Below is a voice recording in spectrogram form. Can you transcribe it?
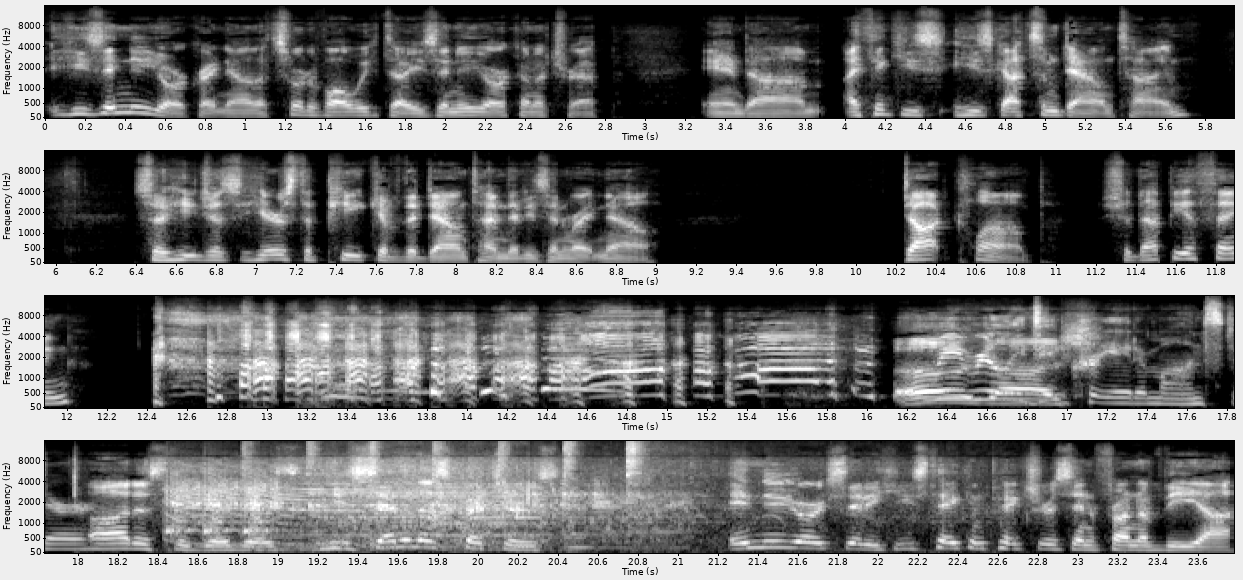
he's in New York right now. That's sort of all we can tell. He's in New York on a trip, and um, I think he's he's got some downtime. So he just here's the peak of the downtime that he's in right now. Dot clomp. Should that be a thing? Oh, we really did create a monster. Honest to goodness, he's sending us pictures in New York City. He's taking pictures in front of the uh,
